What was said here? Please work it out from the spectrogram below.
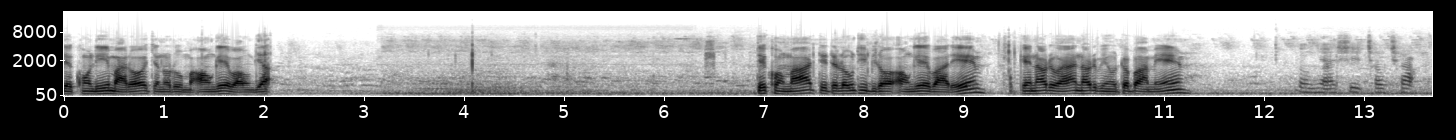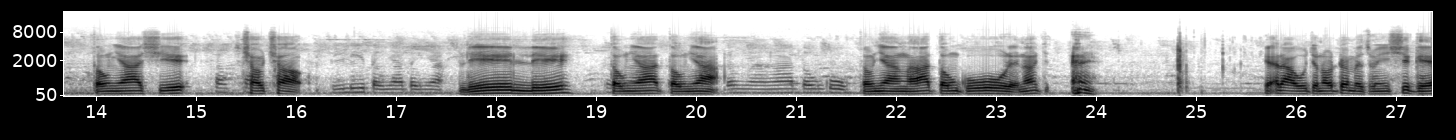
တဲ့ခွန်လေးမှာတော့ကျွန်တော်တို့မအောင်ခဲ့ပါဘူးဗျတစ်ခွန်မှာတစ်တစ်လုံးထိပြီးတော့အောင်ခဲ့ပါတယ်ကဲနောက်တော့ကနောက်တစ်ပြင်ကိုတွက်ပါမယ်3ညာ8 6 6 3ညာ8 6 66 6လေး3 ကဲအဲ့ဒါကိုကျွန်တော်တွက်မယ်ဆိုရင်8ကဲ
